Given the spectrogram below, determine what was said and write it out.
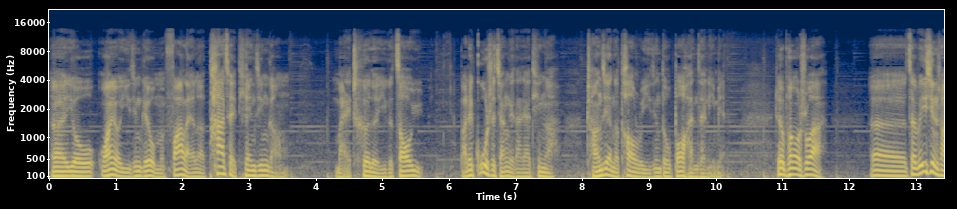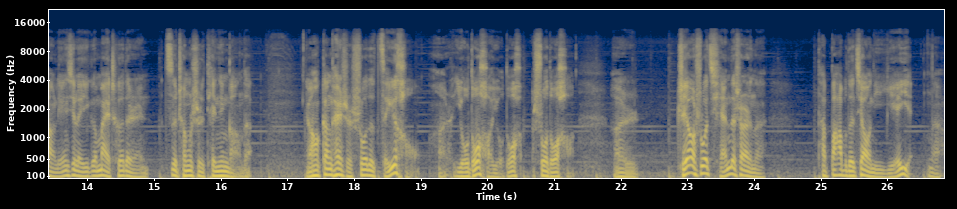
呃，有网友已经给我们发来了他在天津港买车的一个遭遇，把这故事讲给大家听啊。常见的套路已经都包含在里面。这个朋友说啊，呃，在微信上联系了一个卖车的人。自称是天津港的，然后刚开始说的贼好啊，有多好有多好，说多好，呃，只要说钱的事儿呢，他巴不得叫你爷爷啊。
